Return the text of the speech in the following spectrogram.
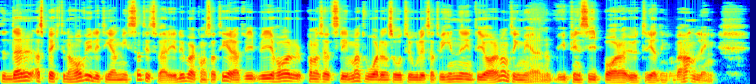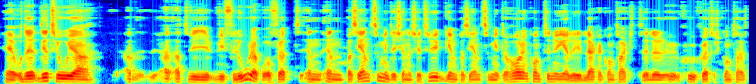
den där aspekten har vi ju lite grann missat i Sverige, det är bara att konstatera att vi, vi har på något sätt slimmat vården så otroligt så att vi hinner inte göra någonting mer än i princip bara utredning och behandling. Eh, och det, det tror jag att, att vi, vi förlorar på. För att en, en patient som inte känner sig trygg, en patient som inte har en kontinuerlig läkarkontakt eller sjuksköterskekontakt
